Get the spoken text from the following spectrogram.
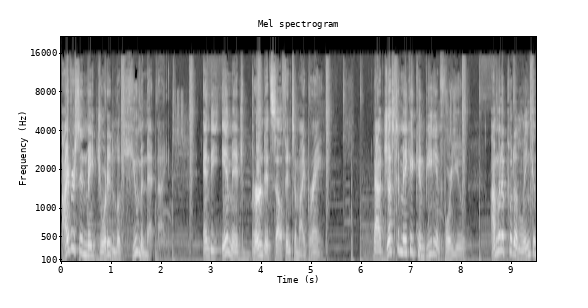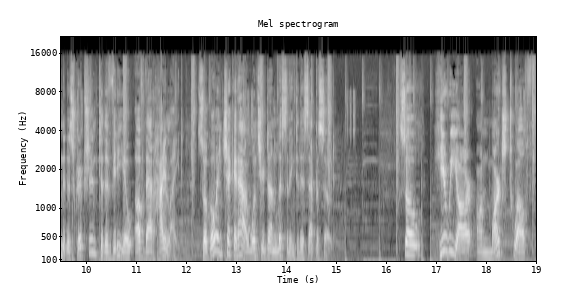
Iverson made Jordan look human that night, and the image burned itself into my brain. Now, just to make it convenient for you, I'm going to put a link in the description to the video of that highlight, so go and check it out once you're done listening to this episode. So, here we are on March 12th,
